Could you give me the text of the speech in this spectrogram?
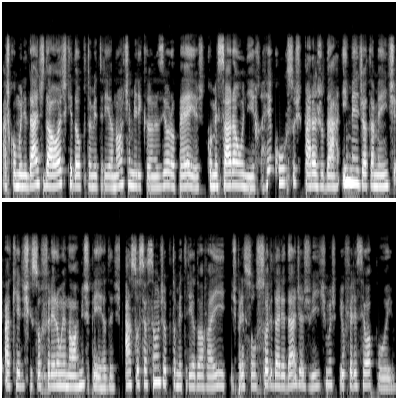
as comunidades da ótica e da optometria norte-americanas e europeias começaram a unir recursos para ajudar imediatamente aqueles que sofreram enormes perdas. A Associação de Optometria do Havaí expressou solidariedade às vítimas e ofereceu apoio.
